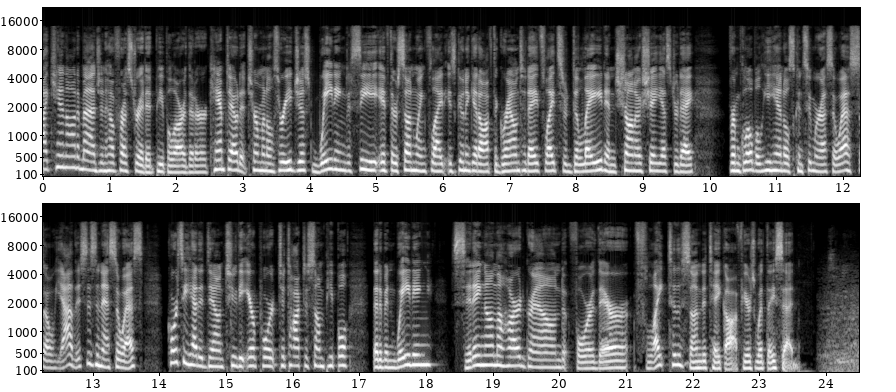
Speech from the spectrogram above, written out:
I cannot imagine how frustrated people are that are camped out at Terminal 3 just waiting to see if their Sunwing flight is going to get off the ground today. Flights are delayed and Sean O'Shea yesterday from Global, he handles consumer SOS. So yeah, this is an SOS. Of course, he headed down to the airport to talk to some people that have been waiting, sitting on the hard ground for their flight to the sun to take off. Here's what they said.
